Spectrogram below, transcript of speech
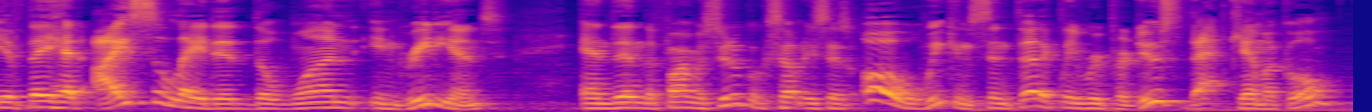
If they had isolated the one ingredient and then the pharmaceutical company says, "Oh, we can synthetically reproduce that chemical,"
